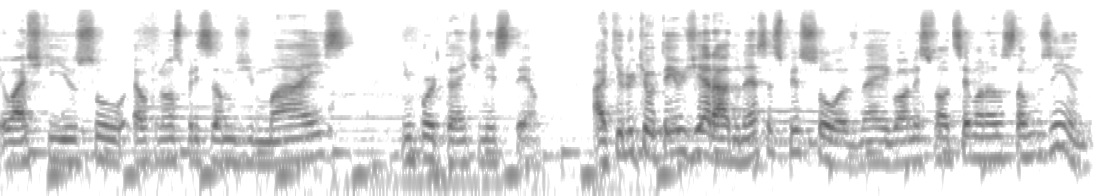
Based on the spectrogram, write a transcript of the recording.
eu acho que isso é o que nós precisamos de mais importante nesse tempo. Aquilo que eu tenho gerado nessas pessoas, né? Igual nesse final de semana nós estamos indo.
